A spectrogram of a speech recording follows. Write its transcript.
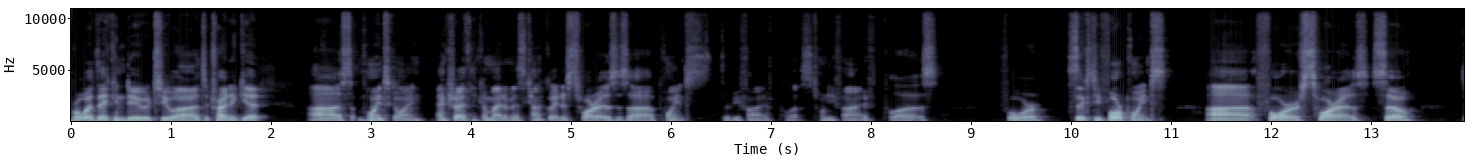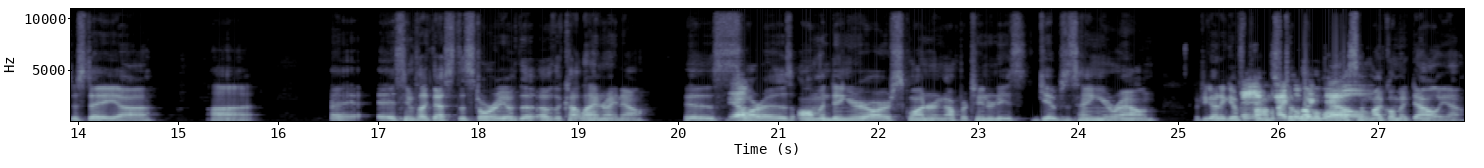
for what they can do to, uh, to try to get uh, some points going. Actually, I think I might have miscalculated Suarez's uh, points 35 plus 25 plus 4, 64 points uh, for Suarez. So just a, uh, uh, it seems like that's the story of the of the cut line right now. Is yeah. Suarez, Allmendinger are squandering opportunities. Gibbs is hanging around, but you got to give props to Bubba McDowell, Wallace and Michael McDowell. Yeah,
